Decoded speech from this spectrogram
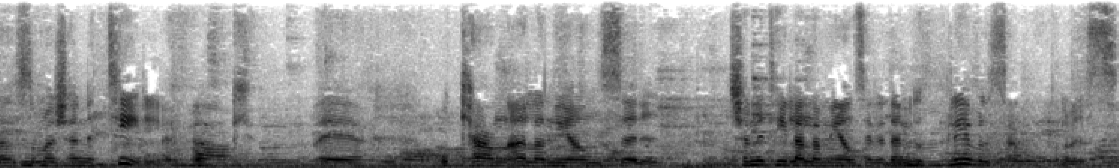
alltså som man känner till. Och eh, och kan alla nyanser, i, känner till alla nyanser i den upplevelsen på något vis.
